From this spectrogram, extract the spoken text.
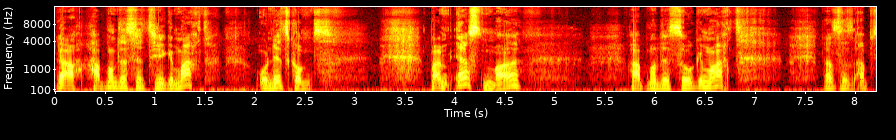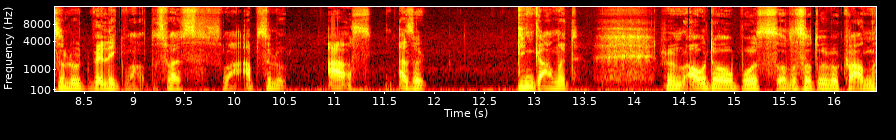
Ja, hat man das jetzt hier gemacht und jetzt kommt's. Beim ersten Mal hat man das so gemacht, dass es absolut wellig war. Das heißt, es war absolut, also ging gar nicht. Mit dem Auto, Bus oder so drüber gefahren,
